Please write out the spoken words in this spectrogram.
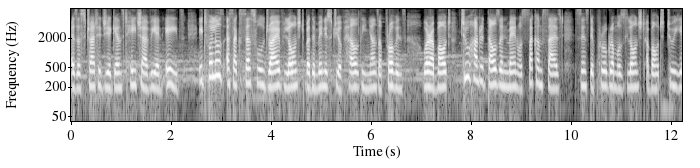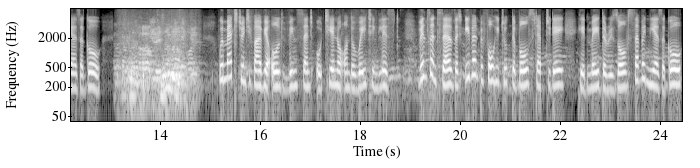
as a strategy against HIV and AIDS. It follows a successful drive launched by the Ministry of Health in Nyanza province, where about 200,000 men were circumcised since the program was launched about two years ago. We met 25-year-old Vincent Otieno on the waiting list. Vincent says that even before he took the bold step today, he had made the resolve seven years ago,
